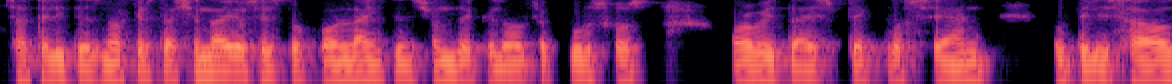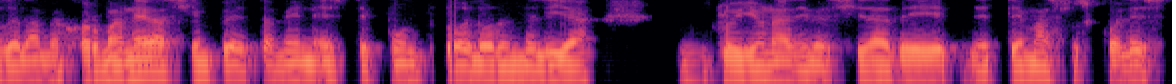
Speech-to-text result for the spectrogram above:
satélites no gestacionarios, esto con la intención de que los recursos órbita espectro sean utilizados de la mejor manera. Siempre también este punto del orden del día incluye una diversidad de, temas, los cuales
